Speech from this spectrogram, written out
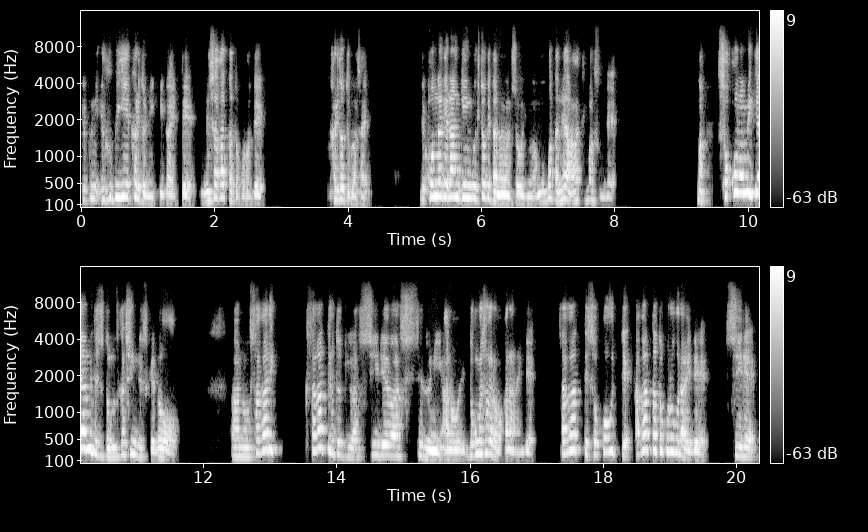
逆に FBA 借り取りに切り替えて、値下がったところで借り取ってください。で、こんだけランキング一桁のような商品はもうまた値段上がってきますんで、まあ、そこの見極めてちょっと難しいんですけど、あの、下がり、下がってる時は仕入れはせずに、あの、どこまで下がるかわからないんで、下がってそこを打って上がったところぐらいで仕入れ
